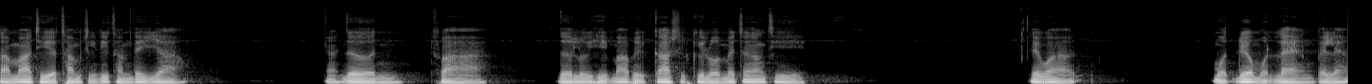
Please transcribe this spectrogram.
สามารถที่จะทำสิ่งที่ทำได้ยากนะเดินฝ่า เดินลุยหิมะไป 90 กิโลเมตรทั้งที่ เรียกว่า หมดเรี่ยวหมดแรงไปแล้ว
